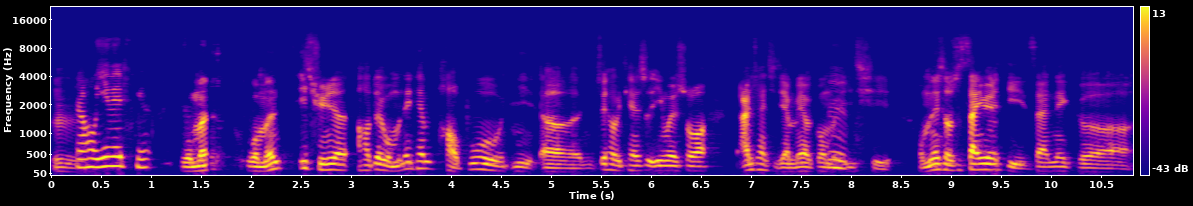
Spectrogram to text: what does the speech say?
嗯，然后因为平我们我们一群人哦，对我们那天跑步，你呃，你最后一天是因为说安全起见没有跟我们一起。我们那时候是三月底，在那个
